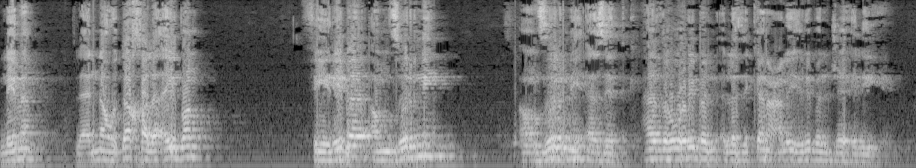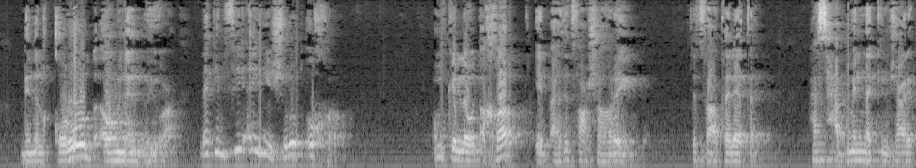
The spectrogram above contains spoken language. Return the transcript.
لما لأنه دخل أيضا في ربا انظرني انظرني أزدك. هذا هو ربا الذي كان عليه ربا الجاهلية من القروض أو من البيوع. لكن في أي شروط أخرى. ممكن لو اتاخرت يبقى هتدفع شهرين تدفع ثلاثة. هسحب منك مش عارف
